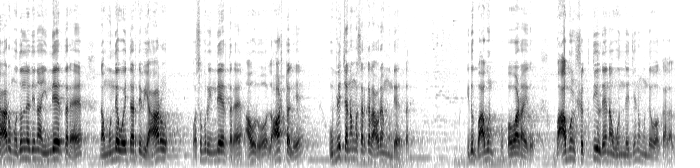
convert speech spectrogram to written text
ಯಾರು ಮೊದಲನೇ ದಿನ ಹಿಂದೆ ಇರ್ತಾರೆ, ನಾವು ಮುಂದೆ ಹೋಯ್ತಾ ಇರ್ತೀವಿ, ಯಾರು ಹೊಸಬರು ಹಿಂದೆ ಇರ್ತಾರೆ, ಅವರು ಲಾಸ್ಟಲ್ಲಿ ಹುಬ್ಳಿ ಚೆನ್ನಮ್ಮ ಸರ್ಕಲ್ ಅವರೇ ಮುಂದೆ ಇರ್ತಾರೆ. ಇದು ಬಾಬುನ್ ಪವಾಡ ಇದು. ಬಾಬುನ್ ಶಕ್ತಿ ಇಲ್ಲದೆ ನಾವು ಒಂದು ಹೆಜ್ಜೆನೂ ಮುಂದೆ ಹೋಗೋಕ್ಕಾಗಲ್ಲ.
